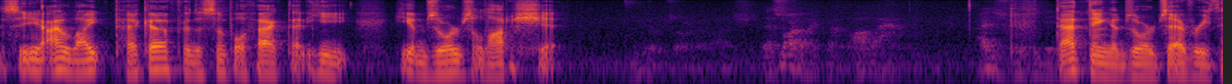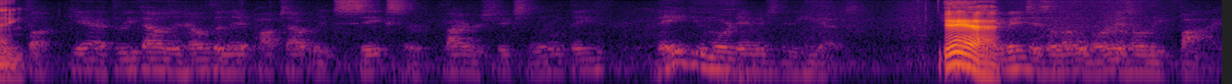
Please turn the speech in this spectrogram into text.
it. See, I like Pekka for the simple fact that he he absorbs a lot of shit. You absorb a lot of shit. That's why I like my lava hound. I just wish he did That thing absorbs everything. Fuck yeah, three thousand health and then it pops out with six or five or six little things. They do more damage than he does. Yeah, Damage as a level one is only five.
